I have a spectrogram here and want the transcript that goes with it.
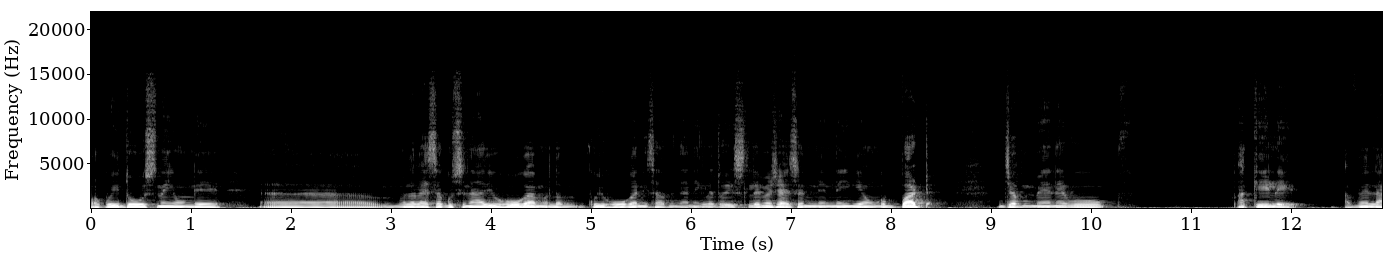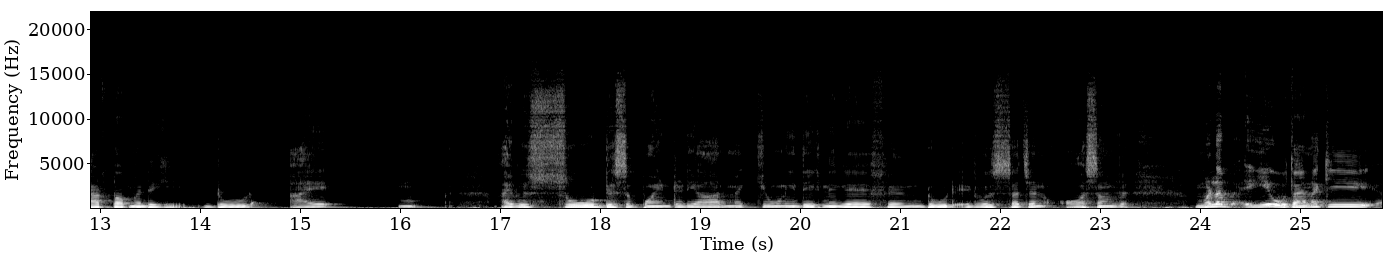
और कोई दोस्त नहीं होंगे। मतलब ऐसा कुछ सिनारी होगा मतलब कोई होगा नहीं साथ में जाने के लिए तो इसलिए मैं शायद से नहीं, गया हूँ बट जब मैंने वो अकेले अपने लैपटॉप में देखी dude I I was so disappointed यार मैं क्यों नहीं देखने गया film dude it was such an awesome मतलब ये होता है ना कि आ,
